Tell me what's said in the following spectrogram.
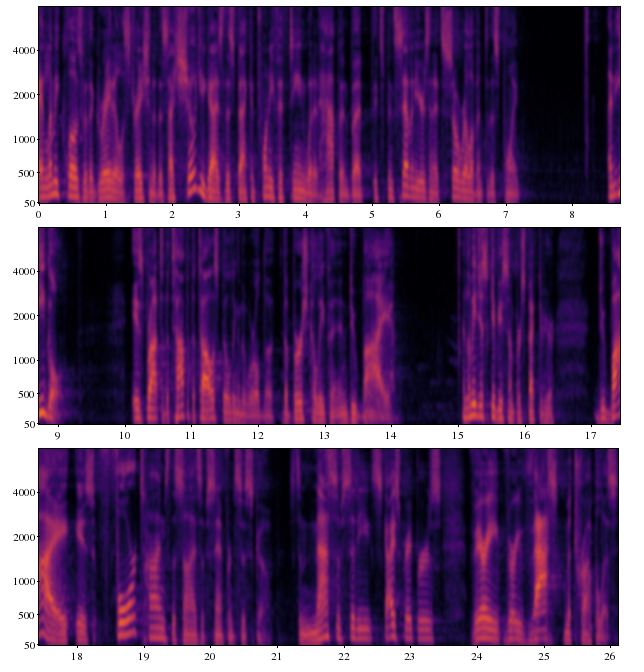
And let me close with a great illustration of this. I showed you guys this back in 2015 when it happened, but it's been seven years and it's so relevant to this point. An eagle is brought to the top of the tallest building in the world, the, the Burj Khalifa in Dubai. And let me just give you some perspective here. Dubai is four times the size of San Francisco. It's a massive city, skyscrapers, very, very vast metropolis.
